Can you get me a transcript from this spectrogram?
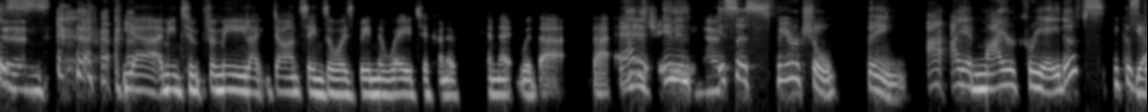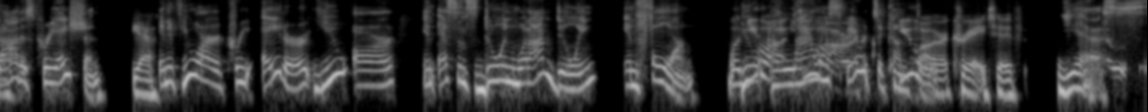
action. Yeah, I mean, to, for me, like dancing's always been the way to kind of connect with that that That is- energy. and in- you know? it's a spiritual thing. I, I admire creatives because Yeah. God is creation. Yeah. And if you are a creator, you are in essence doing what I'm doing in form. well, You're you are allowing you are spirit to come you through. are a creative. Yes.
